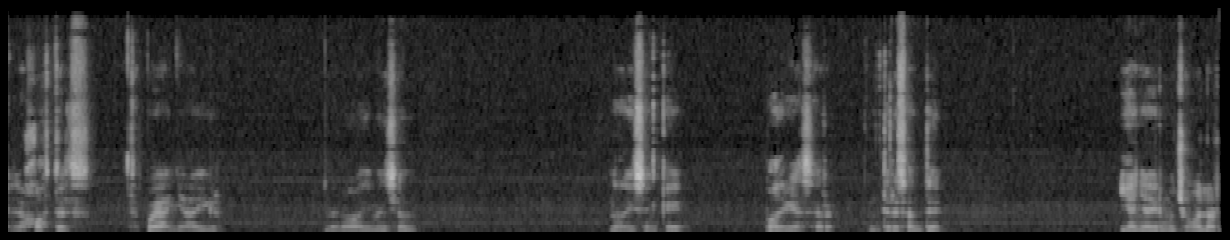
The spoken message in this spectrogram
en los hostels se puede añadir una nueva dimensión, nos dicen que podría ser interesante y añadir mucho valor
